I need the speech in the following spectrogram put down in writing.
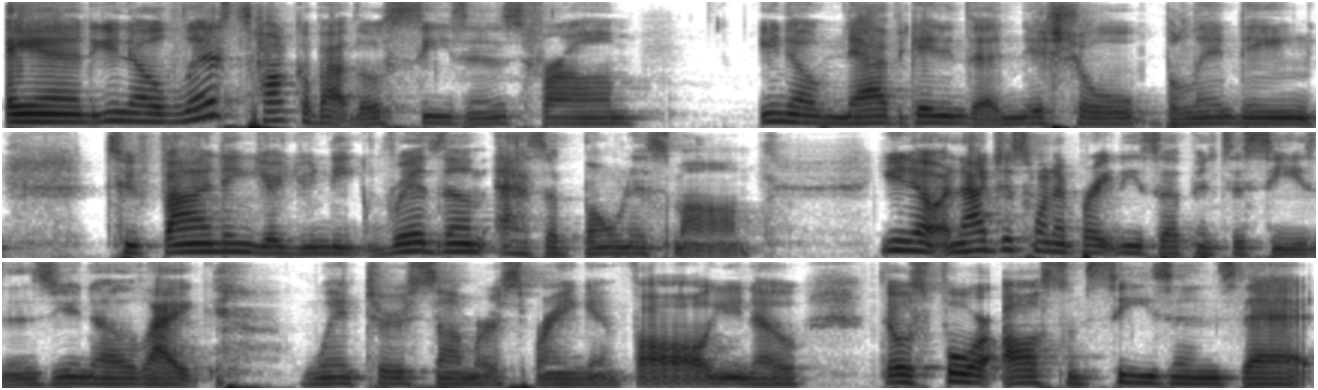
And, you know, let's talk about those seasons from, you know, navigating the initial blending to finding your unique rhythm as a bonus mom. You know, and I just want to break these up into seasons, you know, like winter, summer, spring, and fall, you know, those four awesome seasons that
